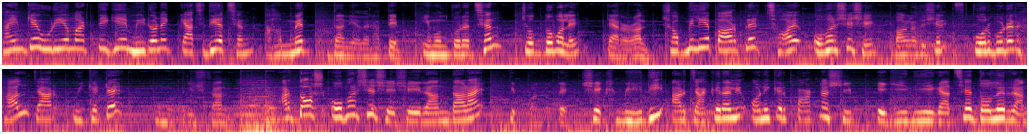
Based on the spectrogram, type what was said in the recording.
ফাহিমকে উড়িয়ে মারতে গিয়ে মিডনে ক্যাচ দিয়েছেন আহমেদ দানিয়ালের হাতে। ইমন করেছেন চোদ্দ বলে তেরো রান। সব মিলিয়ে পাওয়ার প্লের ছয় ওভার শেষে বাংলাদেশের স্কোরবোর্ডের হাল চার উইকেটে উনত্রিশ রান। আর দশ ওভার শেষে সেই রান দাঁড়ায় তিপ্পান্নতে। শেখ মেহেদি আর জাকের আলী অনেকের পার্টনারশিপ এগিয়ে নিয়ে গেছে দলের রান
